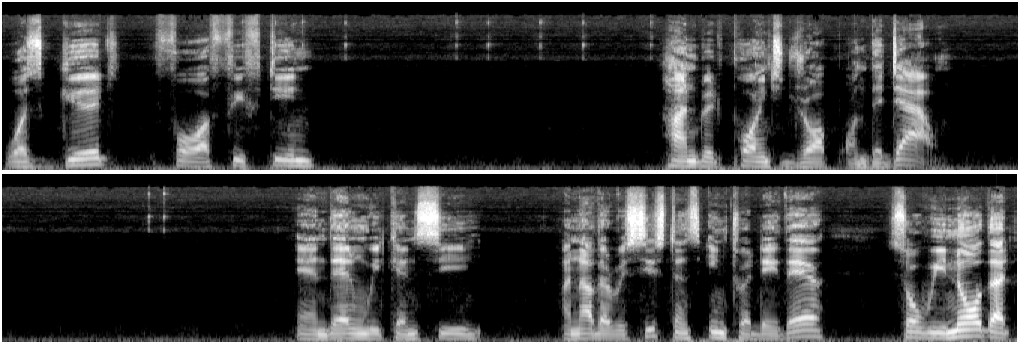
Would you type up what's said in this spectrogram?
was good for a 1500 point drop on the Dow. And then we can see another resistance intraday there. So we know that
